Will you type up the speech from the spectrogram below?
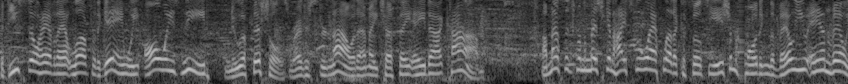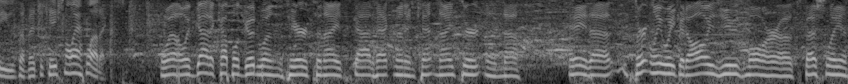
If you still have that love for the game, we always need new officials. Register now at MHSAA.com. A message from the Michigan High School Athletic Association promoting the value and values of educational athletics. Well, we've got a couple good ones here tonight Scott Heckman and Kent Neitzert. And uh, hey, that, certainly we could always use more, uh, especially in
